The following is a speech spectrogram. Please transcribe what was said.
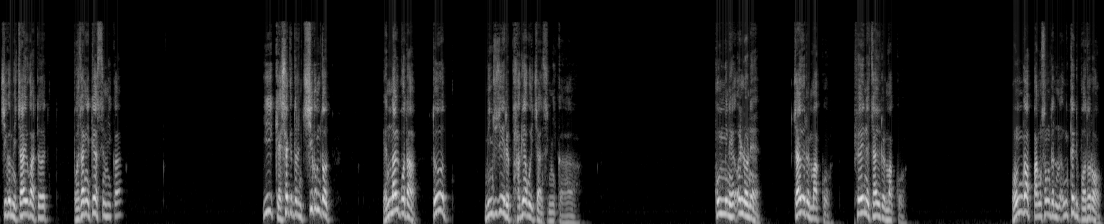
지금이 자유가 더 보장이 되었습니까? 이 개새끼들은 지금도 옛날보다 더 민주주의를 파괴하고 있지 않습니까? 국민의 언론의 자유를 막고 표현의 자유를 막고 온갖 방송들은 엉터리 보도록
